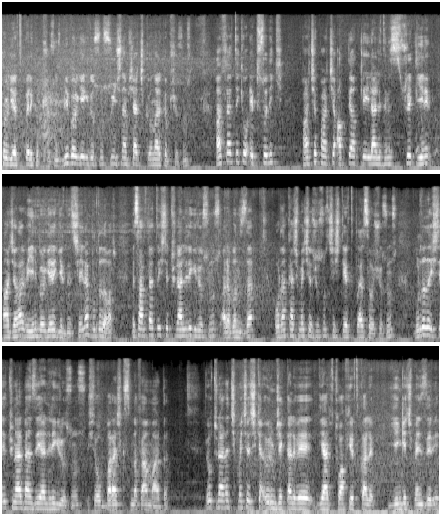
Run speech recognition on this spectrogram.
çöl yaratıklarıyla kapışıyorsunuz. Bir bölgeye gidiyorsunuz, suyun içinden bir şeyler çıkıyor, onlarla kapışıyorsunuz. Half-Life'deki o episodik parça parça atlaya atlaya ilerlediğiniz, sürekli yeni maceralar ve yeni bölgelere girdiğiniz şeyler burada da var. Mesela Half-Life'da işte tünellere giriyorsunuz arabanızda. Oradan kaçmaya çalışıyorsunuz, çeşitli yaratıklarla savaşıyorsunuz. Burada da işte tünel benzeri yerlere giriyorsunuz. İşte o baraj kısmında falan vardı. Ve o tünelden çıkmaya çalışırken örümceklerle ve diğer tuhaf yaratıklarla yengeç benzeri,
